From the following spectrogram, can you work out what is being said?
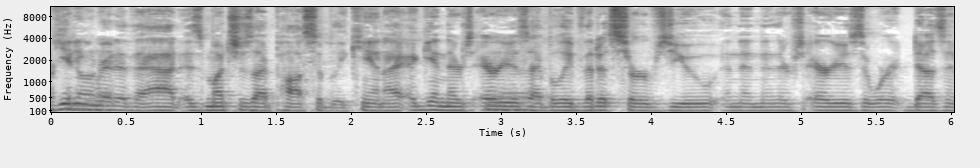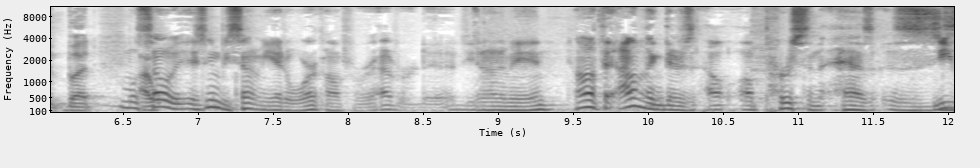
getting rid it. of that as much as I possibly can. I, again, there's areas I believe that it serves you, and then, then there's areas where it doesn't. But Well, I- so it's gonna be something you had to work on forever, dude. You know what I mean? I don't think I don't think there's a, a person that has zero,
